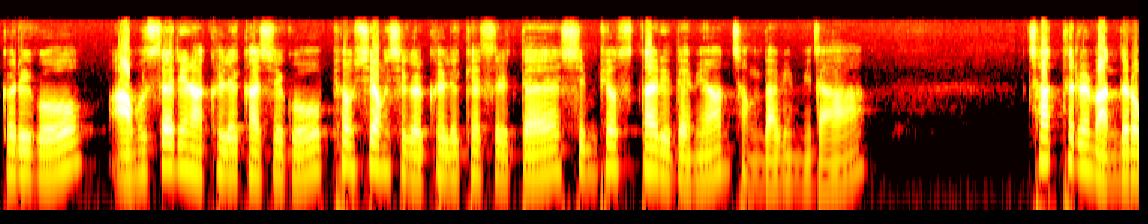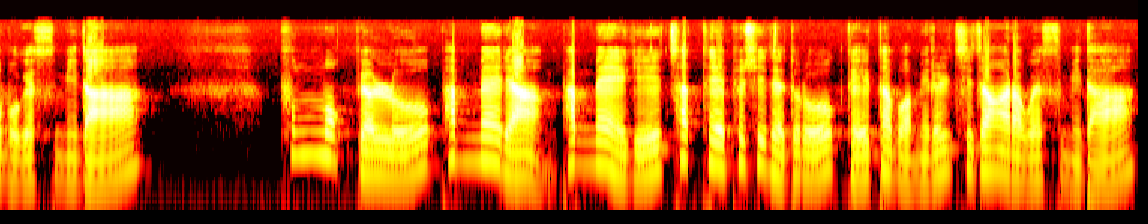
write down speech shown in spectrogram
그리고 아무 셀이나 클릭하시고 표시 형식을 클릭했을 때 심표 스타일이 되면 정답입니다. 차트를 만들어 보겠습니다. 품목별로 판매량, 판매액이 차트에 표시되도록 데이터 범위를 지정하라고 했습니다.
